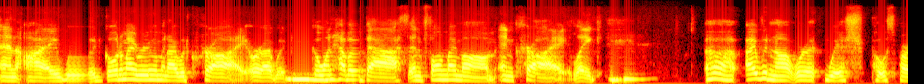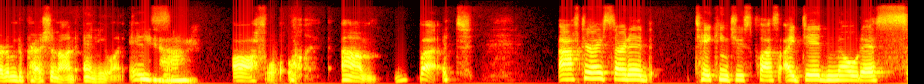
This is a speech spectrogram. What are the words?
and I would go to my room and I would cry, or I would mm-hmm. go and have a bath and phone my mom and cry, like. Mm-hmm. Uh, I would not wish postpartum depression on anyone. It's yeah awful. Um, but after I started taking Juice Plus, I did notice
